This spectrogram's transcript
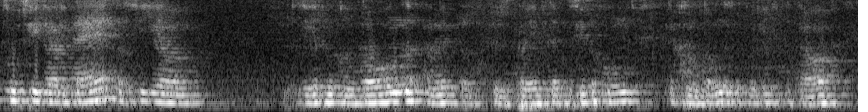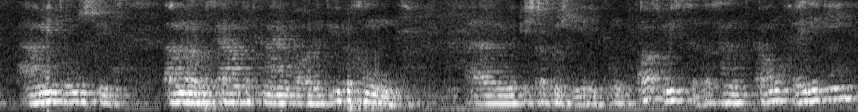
die Subsidiarität, dass sie ja dass ich vom Kanton, wenn jemand für das Projekt etwas überkommt, der Kanton das natürlich Betrag auch mit unterstützt. Wenn man aber das Geld der Gemeinde gar nicht überkommt, ähm, ist das noch schwierig. Und das Wissen, das haben ganz wenige,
